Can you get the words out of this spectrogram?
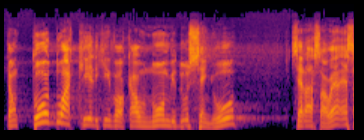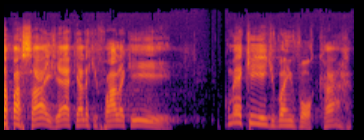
Então, todo aquele que invocar o nome do Senhor será salvo. Essa passagem é aquela que fala que como é que a gente vai invocar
